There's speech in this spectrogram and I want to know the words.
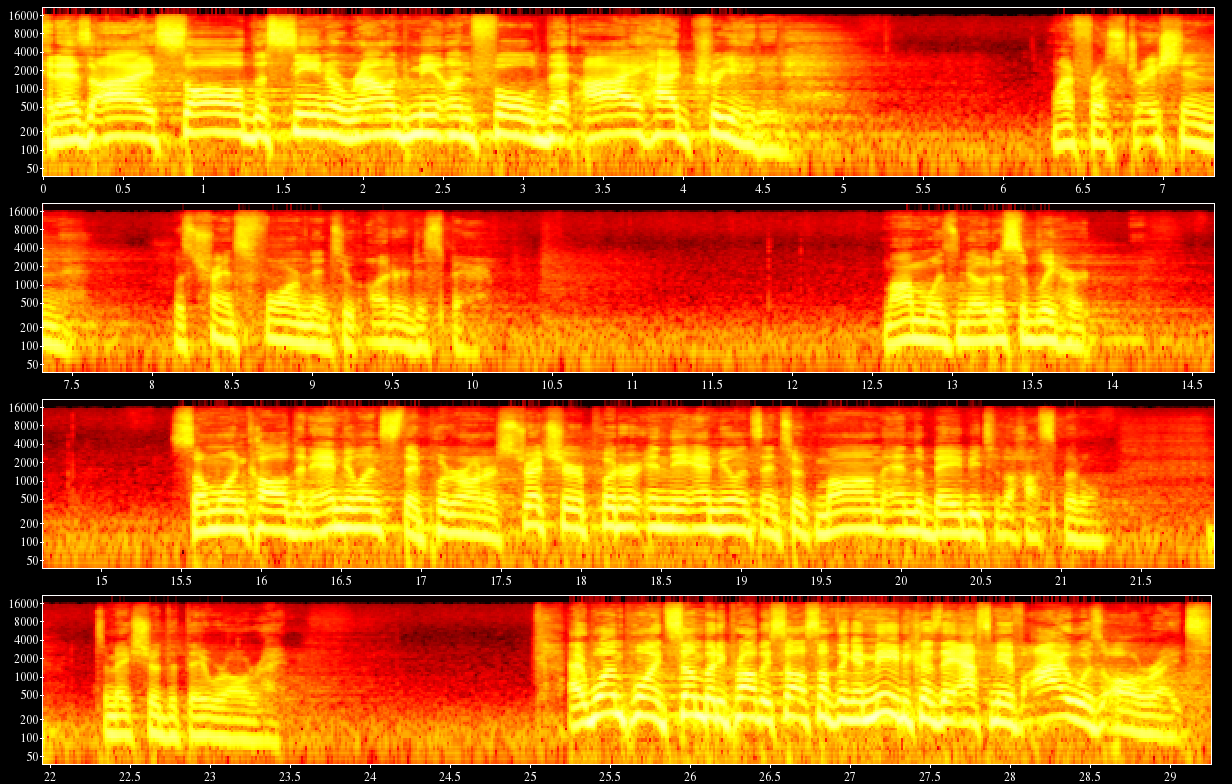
And as I saw the scene around me unfold that I had created, my frustration was transformed into utter despair. Mom was noticeably hurt. Someone called an ambulance. They put her on her stretcher, put her in the ambulance, and took mom and the baby to the hospital to make sure that they were all right. At one point, somebody probably saw something in me because they asked me if I was all right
